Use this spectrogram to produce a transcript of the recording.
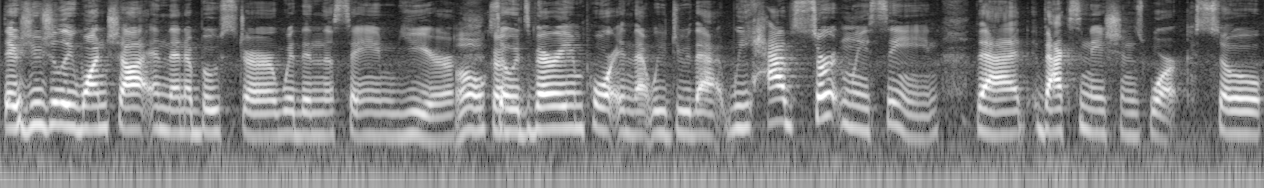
there's usually one shot and then a booster within the same year. Oh, okay. So it's very important that we do that. We have certainly seen that vaccinations work. So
